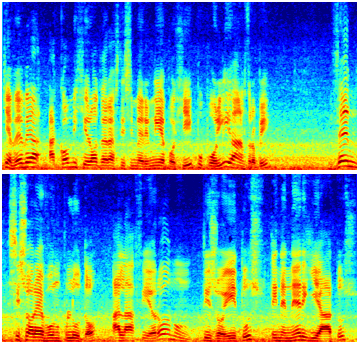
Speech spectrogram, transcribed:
Και βέβαια ακόμη χειρότερα στη σημερινή εποχή που πολλοί άνθρωποι δεν συσσωρεύουν πλούτο αλλά αφιερώνουν τη ζωή τους, την ενέργειά τους.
